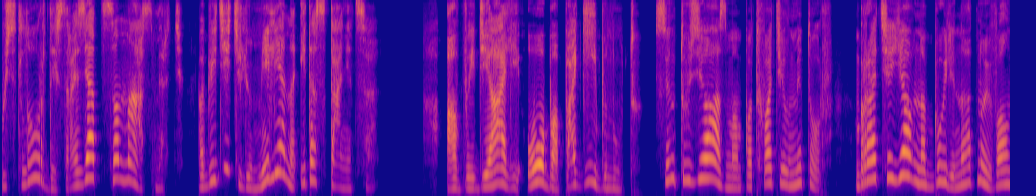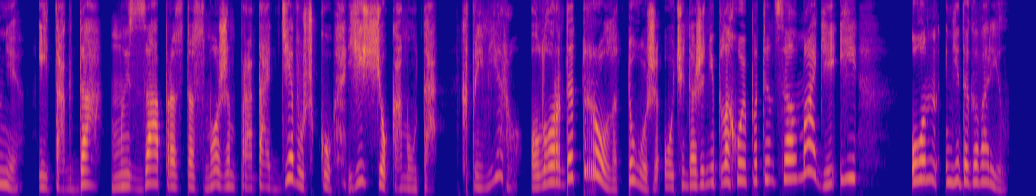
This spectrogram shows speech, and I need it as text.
Пусть лорды сразятся насмерть. Победителю Милена и достанется а в идеале оба погибнут. С энтузиазмом подхватил Митор. Братья явно были на одной волне. И тогда мы запросто сможем продать девушку еще кому-то. К примеру, у лорда Тролла тоже очень даже неплохой потенциал магии, и он не договорил.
